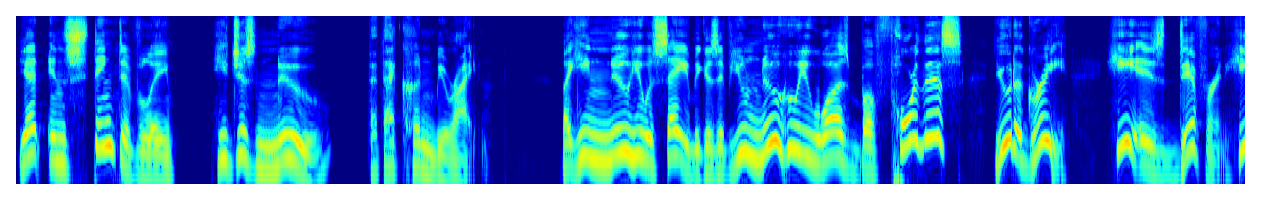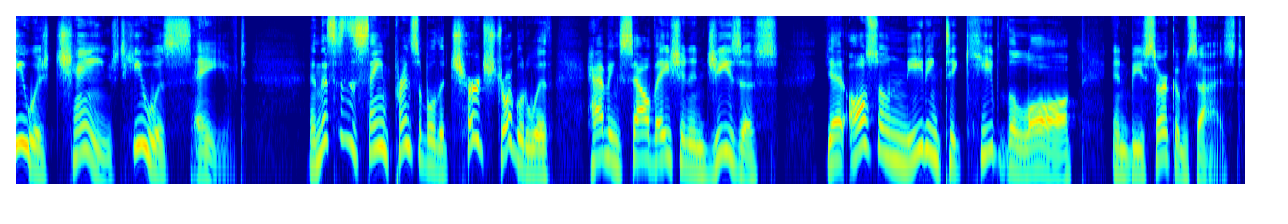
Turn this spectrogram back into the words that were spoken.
Yet instinctively, he just knew that that couldn't be right. Like he knew he was saved because if you knew who he was before this, you would agree. He is different. He was changed. He was saved. And this is the same principle the church struggled with having salvation in Jesus, yet also needing to keep the law and be circumcised.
